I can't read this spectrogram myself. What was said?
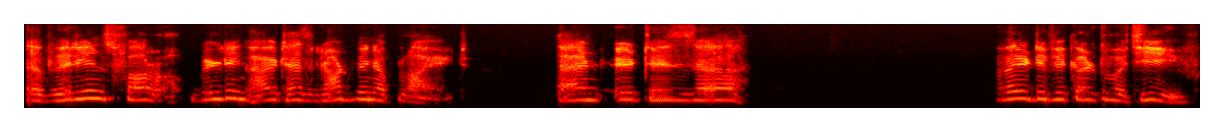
the variance for building height has not been applied. And it is uh, very difficult to achieve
